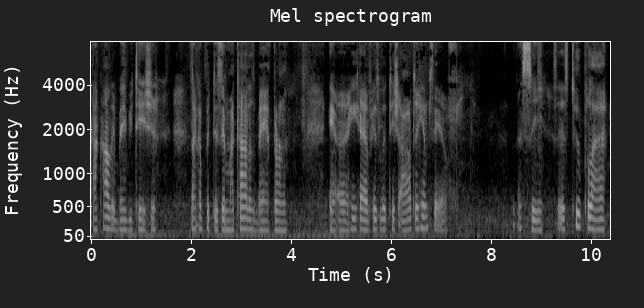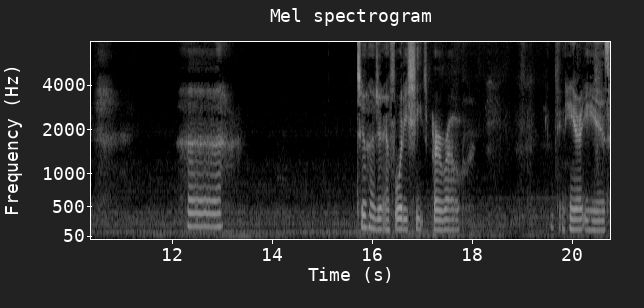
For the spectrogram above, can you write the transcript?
I call it baby tissue. So I can put this in my toddler's bathroom. And uh, he have his tissue all to himself. Let's see. It says two ply. Uh, 240 sheets per row. And here is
